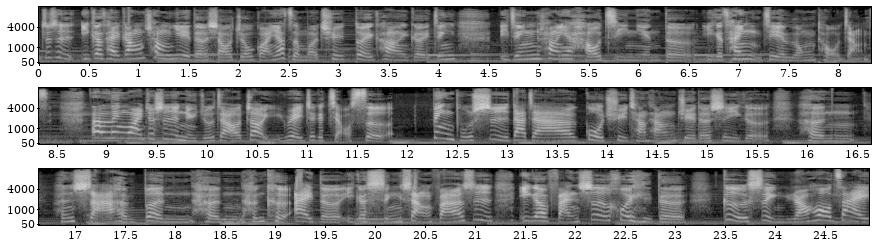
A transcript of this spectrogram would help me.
就是一个才刚创业的小酒馆，要怎么去对抗一个已经已经创业好几年的一个餐饮界龙头这样子？那另外就是女主角赵以瑞这个角色，并不是大家过去常常觉得是一个很很傻、很笨、很很可爱的一个形象，反而是一个反社会的个性，然后在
